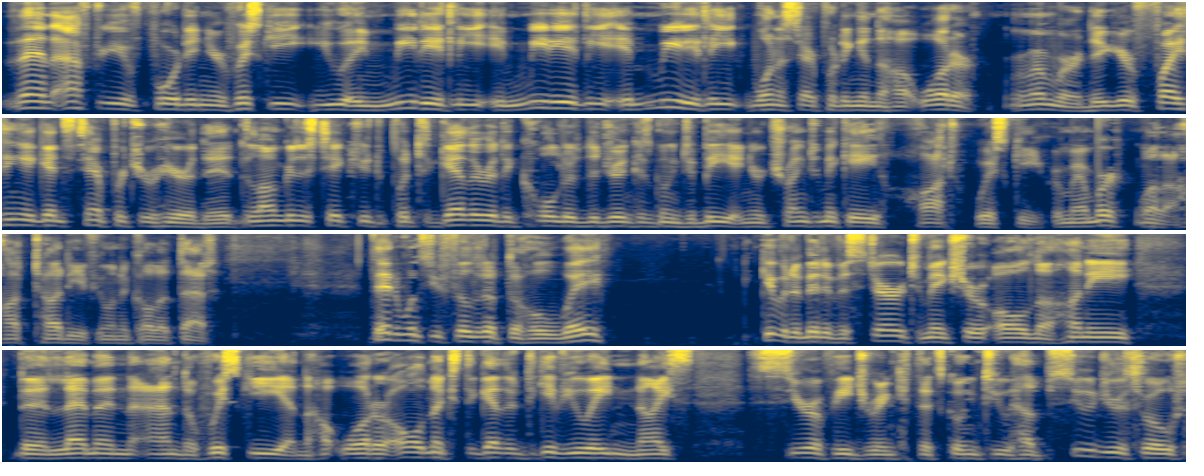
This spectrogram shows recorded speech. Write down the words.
Then after you've poured in your whiskey, you immediately, immediately, immediately want to start putting in the hot water. Remember that you're fighting against temperature here. The, the longer this takes you to put together, the colder the drink is going to be, and you're trying to make a hot whiskey. Remember? Well, a hot toddy if you want to call it that. Then once you filled it up the whole way, Give it a bit of a stir to make sure all the honey, the lemon, and the whiskey and the hot water all mix together to give you a nice syrupy drink that's going to help soothe your throat.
